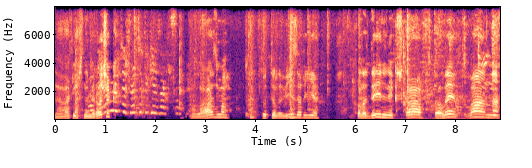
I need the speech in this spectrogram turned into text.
Так, наш номерочок. Плазма. Тут телевізор є, холодильник, шкаф, туалет, ванна.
